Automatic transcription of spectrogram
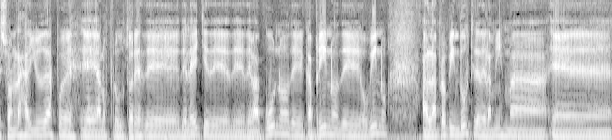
son las ayudas pues a los productores de, leche, de, vacuno, de caprino, de ovino, a la propia industria de la misma eh,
